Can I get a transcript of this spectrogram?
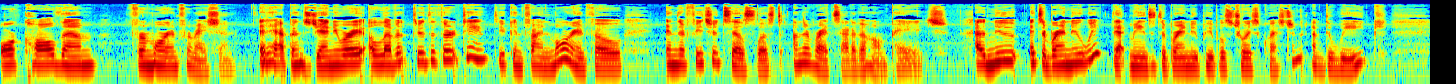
or call them for more information. It happens January 11th through the 13th. You can find more info in the featured sales list on the right side of the homepage. A new it's a brand new week. That means it's a brand new people's choice question of the week.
